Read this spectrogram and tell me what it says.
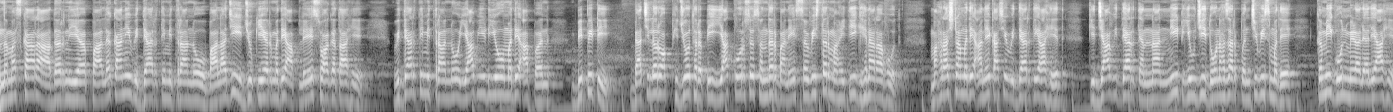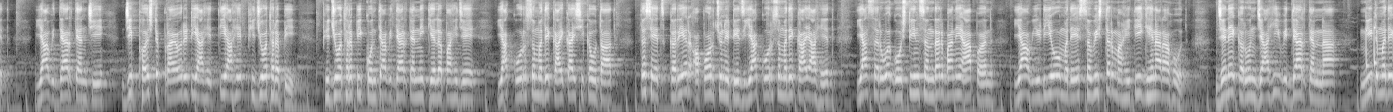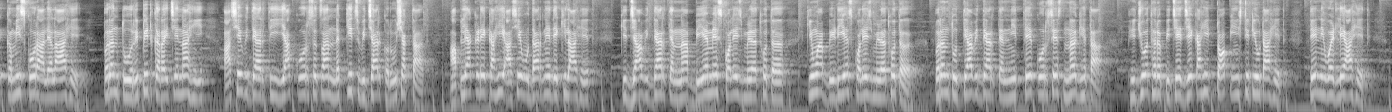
नमस्कार आदरणीय पालक आणि विद्यार्थी मित्रांनो बालाजी एज्युकेअरमध्ये आपले स्वागत आहे. विद्यार्थी मित्रांनो या व्हिडिओमध्ये आपण B P T bachelor of physiotherapy या कोर्स संदर्भाने सविस्तर माहिती घेणार आहोत. महाराष्ट्रामध्ये अनेक असे विद्यार्थी आहेत की ज्या विद्यार्थ्यांना नीट यू जी दोन हजार पंचवीसमध्ये कमी गुण मिळालेले आहेत. या विद्यार्थ्यांची जी फर्स्ट प्रायोरिटी आहे ती आहे फिजिओथेरपी फिजिओथेरपी कोणत्या विद्यार्थ्यांनी केलं पाहिजे? या कोर्समध्ये काय काय शिकवतात? तसेच करिअर ऑपॉर्च्युनिटीज या कोर्समध्ये काय आहेत? या सर्व गोष्टींसंदर्भाने आपण या व्हिडिओमध्ये सविस्तर माहिती घेणार आहोत. जेणेकरून ज्याही विद्यार्थ्यांना नीटमध्ये कमी स्कोर आलेला आहे परंतु रिपीट करायचे नाही असे विद्यार्थी या कोर्सचा नक्कीच विचार करू शकतात. आपल्याकडे काही असे उदाहरणे देखील आहेत की ज्या विद्यार्थ्यांना बी एम एस कॉलेज मिळत होतं किंवा बी डी एस कॉलेज मिळत होतं परंतु त्या विद्यार्थ्यांनी ते कोर्सेस न घेता फिजिओथेरपीचे जे काही टॉप इन्स्टिट्यूट आहेत ते निवडले आहेत.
